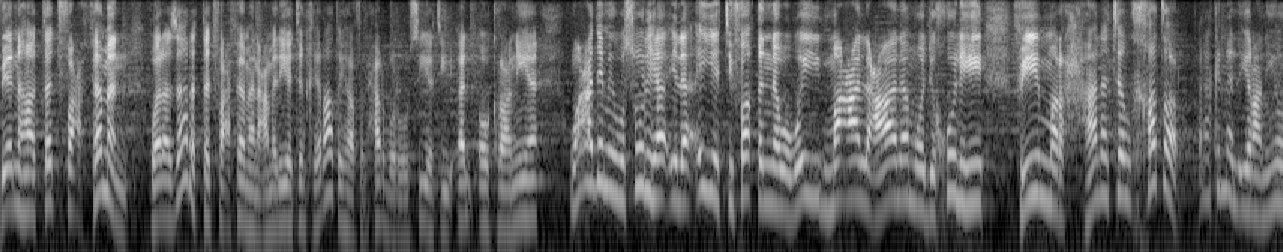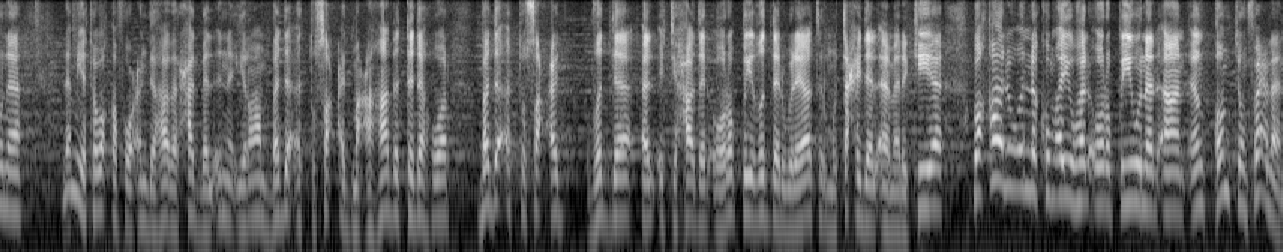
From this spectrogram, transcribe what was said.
بأنها تدفع ثمن ولا زالت تدفع ثمن عملية انخراطها في الحرب الروسية الأوكرانية وعدم وصولها إلى أي اتفاق نووي مع العالم ودخوله في مرحلة الخطر. ولكن الإيرانيون لم يتوقفوا عند هذا الحد بل إن إيران بدأت تصعد مع هذا التدهور بدأت تصعد ضد الاتحاد الأوروبي ضد الولايات المتحدة الأمريكية وقالوا إنكم أيها الأوروبيون الآن إن قمتم فعلا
